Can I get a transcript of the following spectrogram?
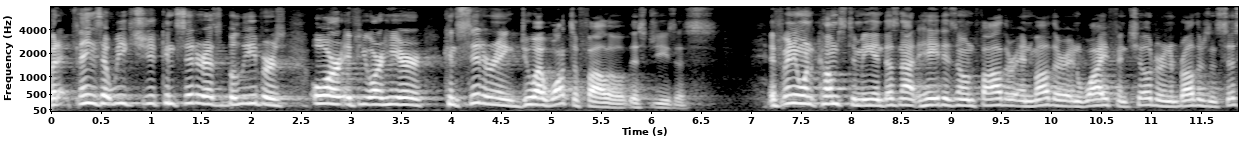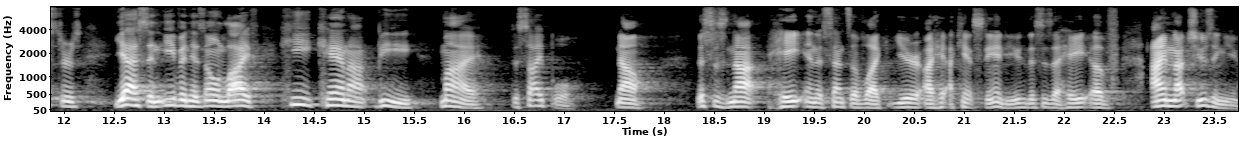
but things that we should consider as believers, or if you are here considering, do I want to follow this Jesus? If anyone comes to me and does not hate his own father and mother and wife and children and brothers and sisters, yes, and even his own life, he cannot be my disciple. Now, this is not hate in the sense of like, you're, I, I can't stand you. This is a hate of, I'm not choosing you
